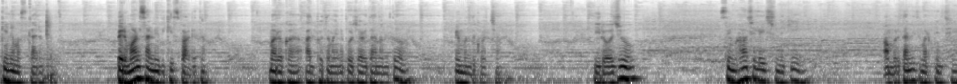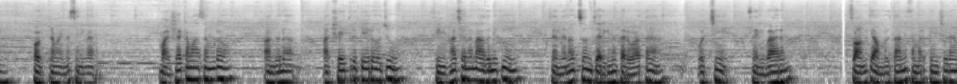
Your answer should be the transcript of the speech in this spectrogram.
అందరికీ నమస్కారం. పెరుమాళ్ సన్నిధికి స్వాగతం. మరొక అద్భుతమైన పూజా విధానంతో మేము ముందుకు వచ్చాము ఈరోజు సింహాచలేశ్వరునికి అమృతాన్ని సమర్పించే పవిత్రమైన శనివారం. వైశాఖ మాసంలో అందున అక్షయ తృతీయ రోజు సింహాచలనాథునికి చందనోత్సవం జరిగిన తర్వాత వచ్చే శనివారం స్వామికి అమృతాన్ని సమర్పించడం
